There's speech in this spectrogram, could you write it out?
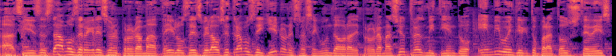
Así es, estamos de regreso en el programa de Los Desvelados. Entramos de lleno en nuestra segunda hora de programación, transmitiendo en vivo en directo para todos ustedes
